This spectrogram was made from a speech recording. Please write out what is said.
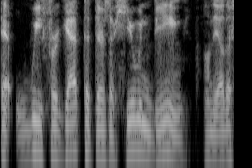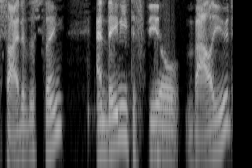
that we forget that there's a human being on the other side of this thing, and they need to feel valued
